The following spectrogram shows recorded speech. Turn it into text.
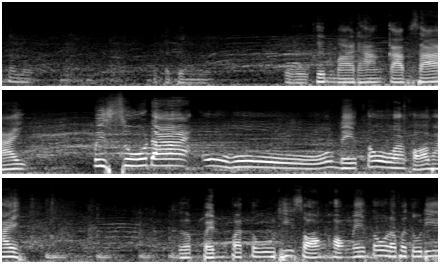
พัทลุงจะเป็นโอ้โหขึ้นมาทางกาบซ้ายมิสูดาโอ้โหเนโต้อะขออภัยเกือบเป็นประตูที่ 2 ของเนโต้และประตูที่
